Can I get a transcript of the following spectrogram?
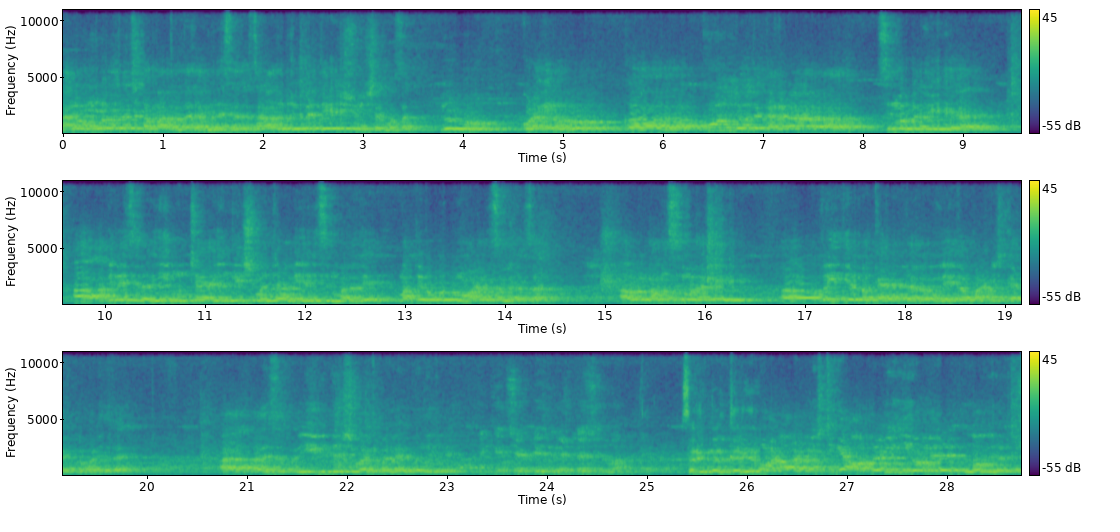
ನಾನು ಮೂಲತಃ ಚಿಕ್ಕ ಪಾತ್ರದಲ್ಲಿ ಅಭಿನಯಿಸ್ತಾ ಇದ್ದೆ ಸರ್ ಅದ್ರ ಜೊತೆ ತೇಜಸ್ವಿನಿ ಶರ್ಮಾ ಸರ್ ಇವರು ಕೊಡಗಿನವರು ಆ, ಕೂಲ್ ಬಂದ ಕನ್ನಡ ಸಿನಿಮಾಗಳಲ್ಲಿ ಆ, ಅಭಿನಯಿಸಿದ್ದಾರೆ ಈ ಮುಂಚೆ ಇಂಗ್ಲಿಷ್ ಮಂಜ ಮೇರಿ ಸಿನಿಮಾದಲ್ಲಿ ಮತ್ತೆ ಇವರು ಮಾಡೆಲ್ ಸಮೇತ ಸರ್ ಅವರು ನಮ್ಮ ಸಿನಿಮಾದಲ್ಲಿ ಪ್ರೀತಿ ಅನ್ನೋ ಕ್ಯಾರೆಕ್ಟರ್ ಮೇಕಪ್ ಆರ್ಟಿಸ್ಟ್ ಕ್ಯಾರೆಕ್ಟರ್ ಮಾಡಿದ್ದಾರೆ. ಅದೇ ಸರ್ ಈ ವಿದೇಶವಾಗಿ ಬಳ್ಳಾರಿ ಬಂದಿದ್ದೀವಿ. ಸರ್ ಇದು ಕರಿಯರ್ ಮಾಡೋ ಆರ್ಟಿಸ್ಟ್ಗೆ ಆಲ್ರೆಡಿ ಹೀರೋ ಮೇಲೆ ನೋವು ಇರುತ್ತೆ.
